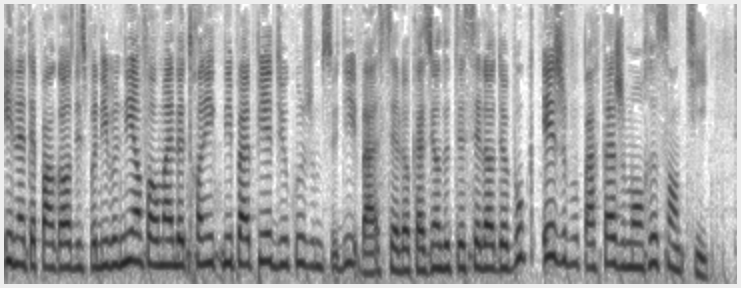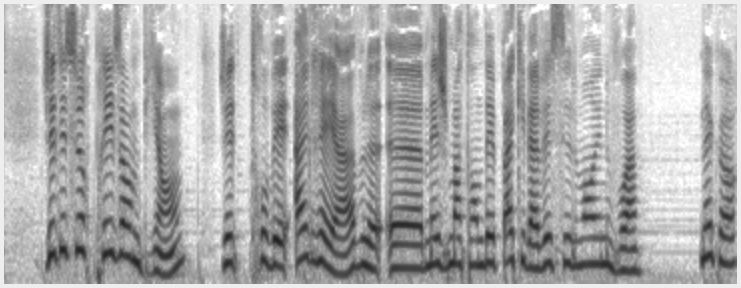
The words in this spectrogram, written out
il n'était pas encore disponible ni en format électronique ni papier. Du coup, je me suis dit, bah, c'est l'occasion de tester l'audiobook et je vous partage mon ressenti. J'étais surprise en bien. J'ai trouvé agréable, euh, mais je m'attendais pas qu'il avait seulement une voix. D'accord.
